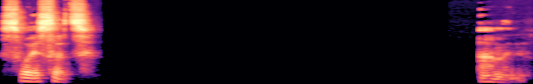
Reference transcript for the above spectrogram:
svoje srce. Amen.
